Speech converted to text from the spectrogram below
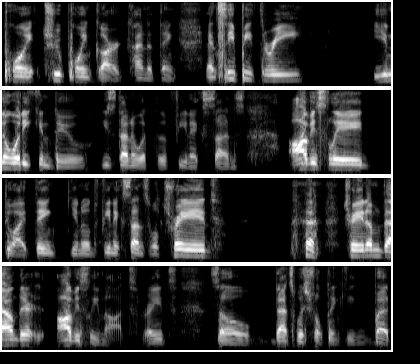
point, true point guard kind of thing, and CP3 you know what he can do. He's done it with the Phoenix Suns. Obviously, do I think you know the Phoenix Suns will trade trade him down there? Obviously not, right? So that's wishful thinking. But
